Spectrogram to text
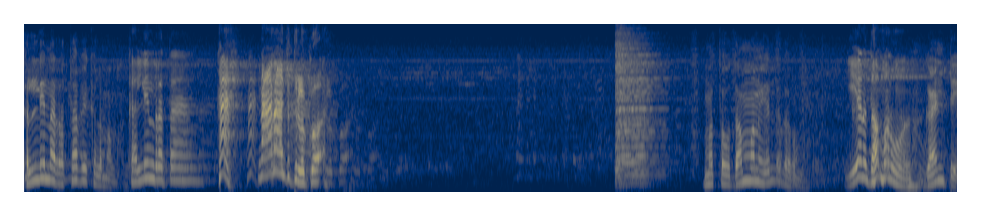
ಕಲ್ಲಿನ ರಥ ಬೇಕಲ್ಲ ಮಮ್ಮ ಕಲ್ಲಿನ ರಥ? ಹಾ ನಾನಾ ಅಂತ ತಿಳ್ಕೊ. ಮತ್ತ ಅವು ದಮ್ಮನು ಎಲ್ಲಿದವು? ಏನು ದಮ್ಮನು? ಗಂಟೆ.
